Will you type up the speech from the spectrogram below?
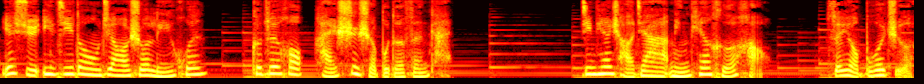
也许一激动就要说离婚，可最后还是舍不得分开。今天吵架，明天和好，虽有波折，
